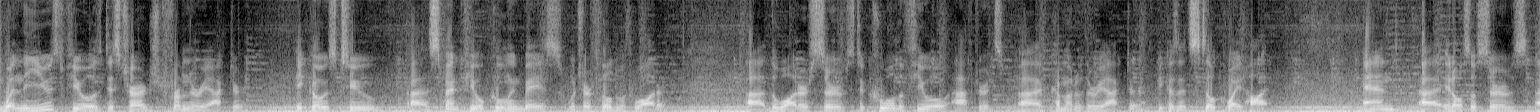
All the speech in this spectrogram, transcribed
When the used fuel is discharged from the reactor, it goes to uh, spent fuel cooling bays, which are filled with water. Uh, the water serves to cool the fuel after it's uh, come out of the reactor because it's still quite hot. And uh, it also serves a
